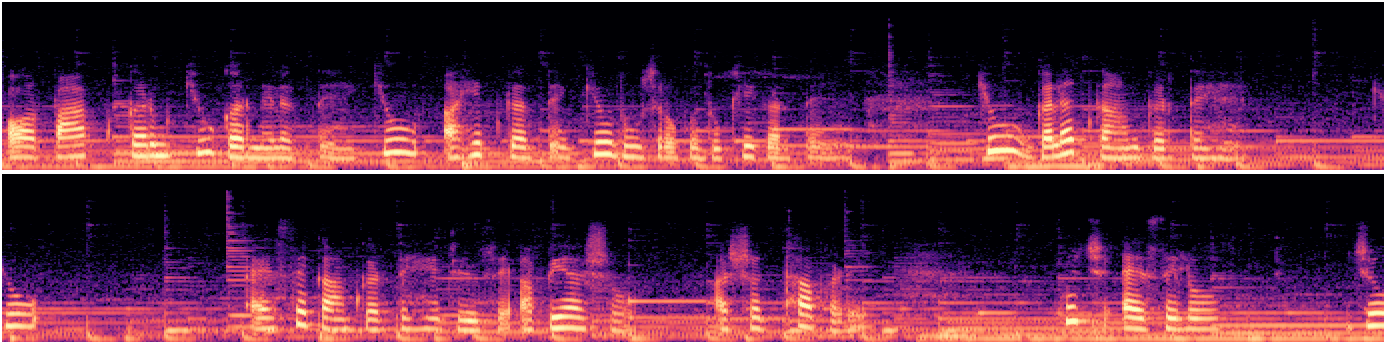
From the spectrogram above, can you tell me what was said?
और पाप कर्म क्यों करने लगते हैं? क्यों अहित करते हैं? क्यों दूसरों को दुखी करते हैं? क्यों गलत काम करते हैं? क्यों ऐसे काम करते हैं जिनसे अपयश हो, अश्रद्धा बढ़े? कुछ ऐसे लोग जो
